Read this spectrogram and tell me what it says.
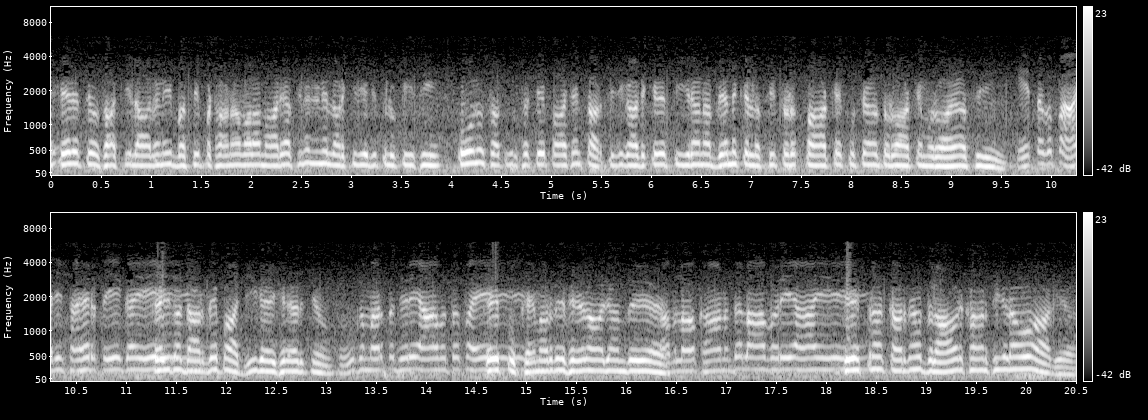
ਇਹਦੇ ਤੇ ਸਾਚੀ ਲਾ ਲੈਣੀ ਬੱਸੀ ਪਠਾਣਾ ਵਾਲਾ ਮਾਰਿਆ ਸੀ ਨਾ ਜਿਹਨੇ ਲੜਕੀ ਦੀ ਇੱਜ਼ਤ ਲੁੱਟੀ ਸੀ। ਉਹਨੂੰ ਸਤਿਗੁਰ ਸੱਚੇ ਪਾਤਸ਼ਾਹ ਨੇ ਧਰਤੀ 'ਚ ਗੱਡ ਕੇ ਤੀਰਾਂ ਨਾਲ ਬਿੰਨ ਕੇ ਲੱਸੀ ਤੜ ਪਾ ਕੇ ਕੁੱਤਿਆਂ ਨੂੰ ਤੁੜਵਾ ਕੇ ਮਰਵਾਇਆ ਸੀ। ਕੇਤਕ ਭਾਜ ਸ਼ਹਿਰ ਤੇ ਗਏ। ਕਈ ਤਾਂ ਡਰਦੇ ਭਾਜੀ ਗਏ ਸ਼ਹਿਰ 'ਚੋਂ। ਭੂਖ ਮਰਤ ਫਿਰੇ ਆਵਤ ਪਏ। ਇਹ ਭੁੱਖੇ ਮਰਦੇ ਫੇਰ ਆ ਜਾਂਦੇ ਆ ਸਭ ਲੋ ਖਾਨ ਦਲਾਵਰ ਆਏ। ਇਸ ਤਰ੍ਹਾਂ ਕਰਦਾ ਦਲਾਵਰ ਖਾਨ ਸੀ ਜਿਹੜਾ ਉਹ ਆ ਗਿਆ।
